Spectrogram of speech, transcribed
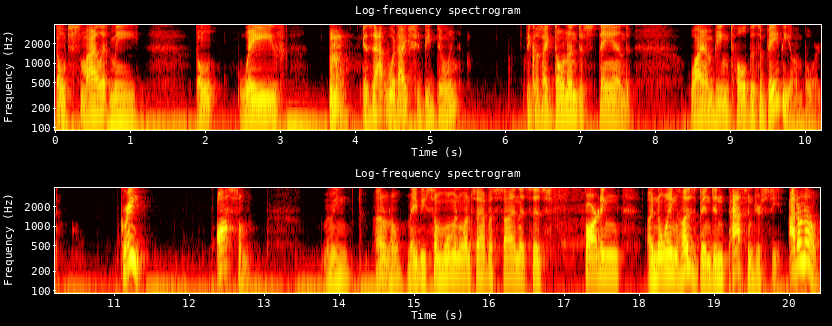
don't smile at me, don't wave. Is that what I should be doing? Because I don't understand why I'm being told there's a baby on board. Great. Awesome. I mean, I don't know. Maybe some woman wants to have a sign that says farting annoying husband in passenger seat. I don't know.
